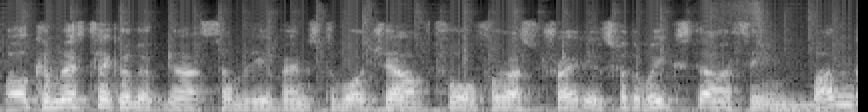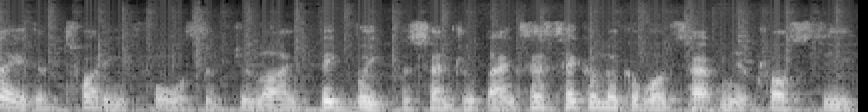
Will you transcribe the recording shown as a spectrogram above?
Welcome. Let's take a look now at some of the events to watch out for for us traders for the week starting Monday, the 24th of July. Big week for central banks. Let's take a look at what's happening across the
